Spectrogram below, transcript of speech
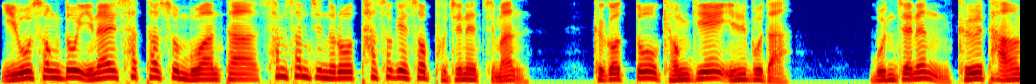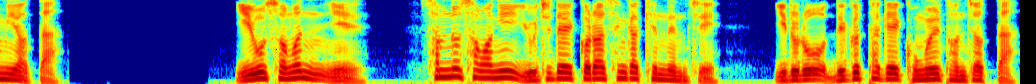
이호성도 이날 사타수 무안타 3삼진으로 타석에서 부진했지만 그것도 경기의 일부다. 문제는 그 다음이었다. 이호성은 1, 3루 상황이 유지될 거라 생각했는지 2루로 느긋하게 공을 던졌다.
